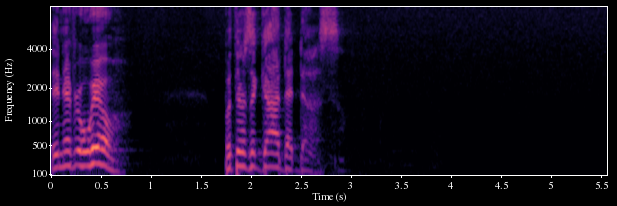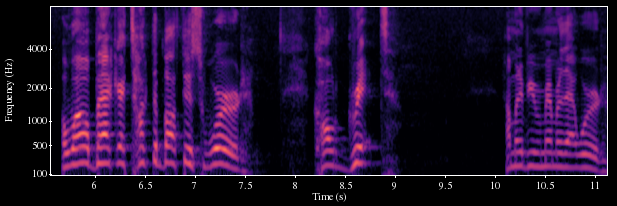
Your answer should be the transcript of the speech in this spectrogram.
They never will. But there's a God that does. A while back, I talked about this word called grit. How many of you remember that word?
